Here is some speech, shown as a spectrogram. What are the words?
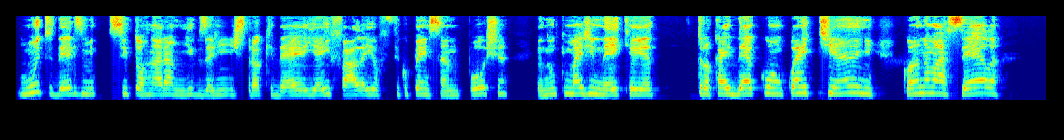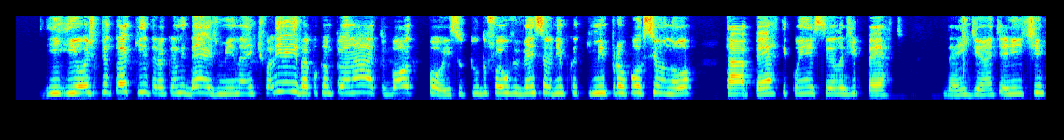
muitos deles se tornaram amigos, a gente troca ideia, e aí fala, e eu fico pensando, poxa, eu nunca imaginei que eu ia trocar ideia com, com a Etiane, com a Ana Marcela, e, e, hoje eu tô aqui trocando ideias, mina. A gente fala, e aí, vai pro campeonato, volta. Pô, isso tudo foi o Vivência Olímpica que me proporcionou estar perto e conhecê-las de perto. Daí em diante a gente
